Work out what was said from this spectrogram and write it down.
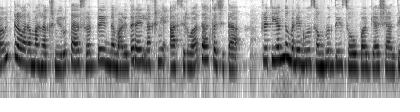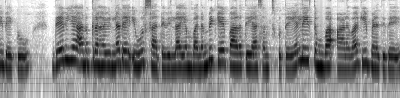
ಪವಿತ್ರ ಮಹಾಲಕ್ಷ್ಮಿ ವೃತ ಶ್ರದ್ಧೆಯಿಂದ ಮಾಡಿದರೆ ಲಕ್ಷ್ಮಿ ಆಶೀರ್ವಾದ ಖಚಿತ. ಪ್ರತಿಯೊಂದು ಮನೆಗೂ ಸಮೃದ್ಧಿ, ಸೌಭಾಗ್ಯ, ಶಾಂತಿ ಬೇಕು. ದೇವಿಯ ಅನುಗ್ರಹವಿಲ್ಲದೆ ಇವು ಸಾಧ್ಯವಿಲ್ಲ ಎಂಬ ನಂಬಿಕೆ ಭಾರತೀಯ ಸಂಸ್ಕೃತಿಯಲ್ಲಿ ತುಂಬ ಆಳವಾಗಿ ಬೆಳೆದಿದೆ.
